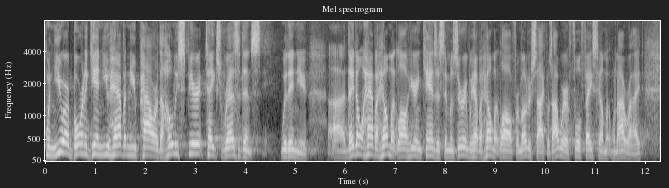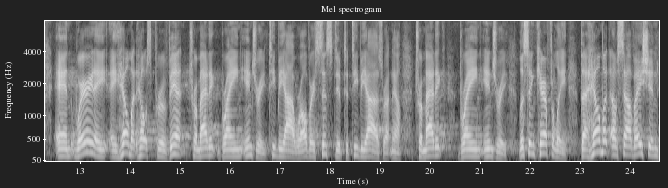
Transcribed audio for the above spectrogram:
When you are born again, you have a new power. The Holy Spirit takes residence within you. Uh, they don't have a helmet law here in Kansas. In Missouri, we have a helmet law for motorcycles. I wear a full face helmet when I ride. And wearing a, a helmet helps prevent traumatic brain injury, TBI. We're all very sensitive to TBIs right now. Traumatic brain injury. Listen carefully. The helmet of salvation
